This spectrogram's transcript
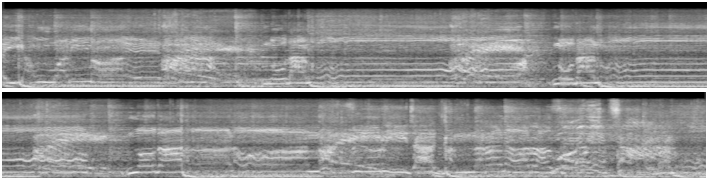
第4割前で野田の野田の野田の祭りじゃがんならならず野田の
